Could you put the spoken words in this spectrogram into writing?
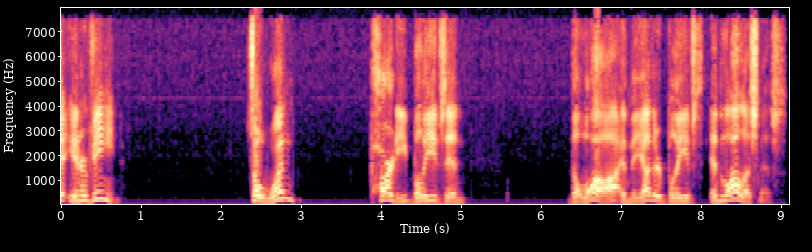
to intervene. So one party believes in the law and the other believes in lawlessness.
